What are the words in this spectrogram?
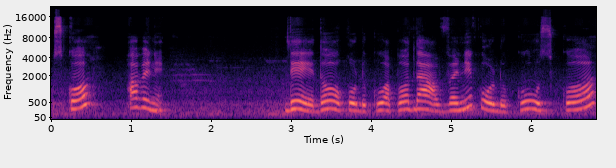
ഉസ്കോ അവന്. ദേദോ കൊടുക്കൂ. അപ്പോൾ എന്താ? അവന് കൊടുക്കൂ. ഉസ്കോ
